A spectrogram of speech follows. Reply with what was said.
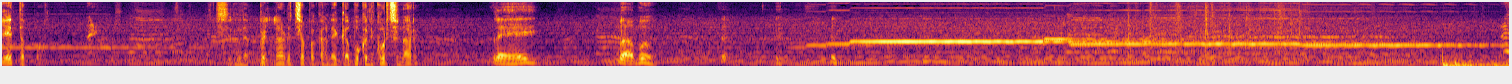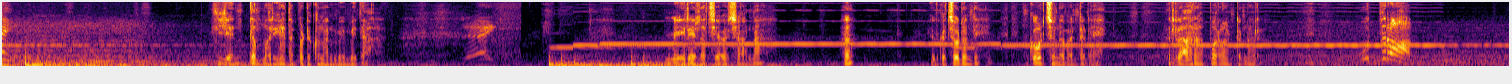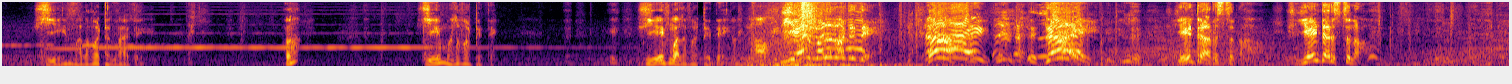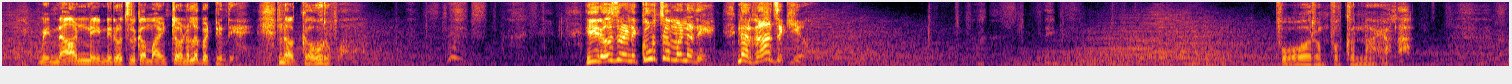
ఏ తప్పు? చిన్న పిల్లాడు చెప్పగానే గబుకుని కూర్చున్నారు. రే బాబు. ఎంత మర్యాద పట్టుకున్నాను మీ మీద? మీరేలా చేయవచ్చా అన్న? ఇదిగో చూడండి. కూర్చున్న వెంటనే రారా పోరా అంటున్నారు. ఏం అలవాటన్నా అది ఆ? ఏం అలవాటిది ఏం అలవాటిది ఏం అలవాటిది! ఏంటి అరుస్తున్నావు? ఏంటి అరుస్తున్నావు? మీ నాన్న ఇన్ని రోజులుగా మా ఇంట్లో నిలబెట్టింది. నా గౌరవం. ఈ రోజు నన్ను కూర్చోమన్నది నా రాజకీయం. పోరం పుకున్నాయాలా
